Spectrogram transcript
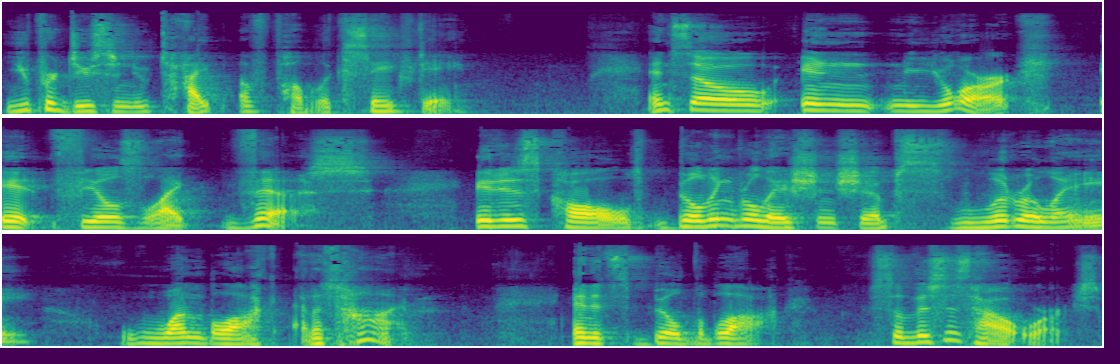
you produce a new type of public safety. And so in New York, it feels like this. It is called building relationships literally one block at a time. And it's build the block. So this is how it works.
